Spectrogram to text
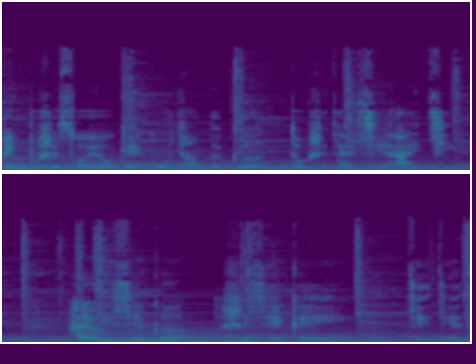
并不是所有给姑娘的歌都是在写爱情，还有一些歌是写给姐姐的。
